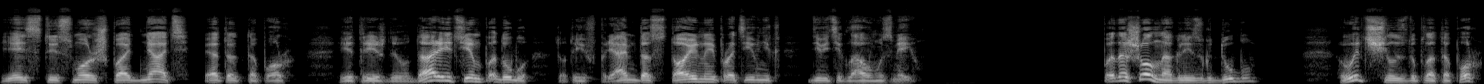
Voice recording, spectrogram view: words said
Если ты сможешь поднять этот топор и трижды ударить им по дубу, то ты и впрямь достойный противник девятиглавому змею. Подошел наглис к дубу, вытащил из дупла топор,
